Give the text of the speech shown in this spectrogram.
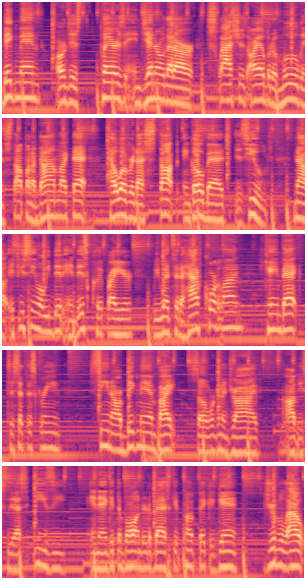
big men or just players in general that are slashers are able to move and stop on a dime like that. However, that stop and go badge is huge. Now, if you seen what we did in this clip right here, we went to the half court line, came back to set the screen, seen our big man bite. So we're gonna drive. Obviously, that's easy. And then get the ball under the basket, pump fake again, dribble out,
